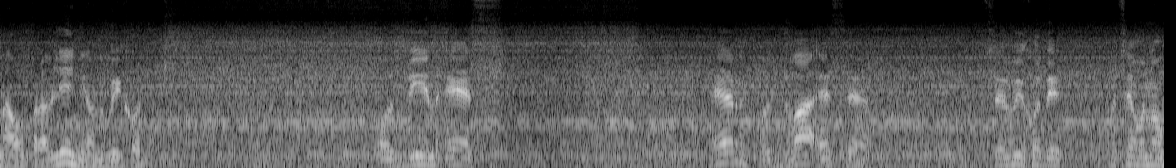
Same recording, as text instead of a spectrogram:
на управління он виход 1S R, 2SR. Це виходи, оце воно,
